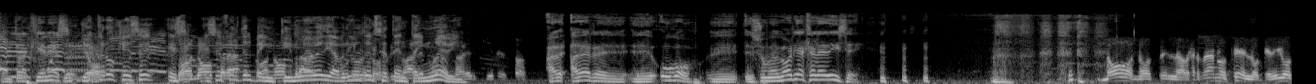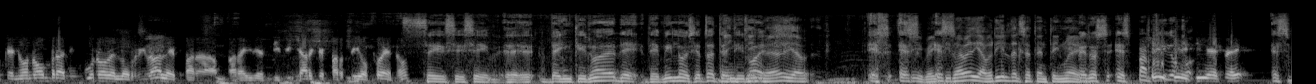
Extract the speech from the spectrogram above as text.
contra quién es. Yo creo que ese, ese, ese fue el del 29 de abril del 79. A ver, a ver, eh, eh, Hugo, eh, ¿su memoria qué le dice? No, no sé, la verdad no sé. Lo que digo es que no nombra ninguno de los rivales para, para identificar qué partido fue, ¿no? Sí, sí, sí. eh, 29 de, de 1979. 29 de, Es, es, sí, 29 de abril del 79. Pero es, es Sí, partido. sí, sí, ese, es-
